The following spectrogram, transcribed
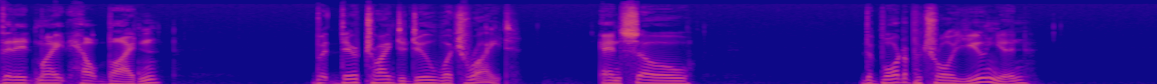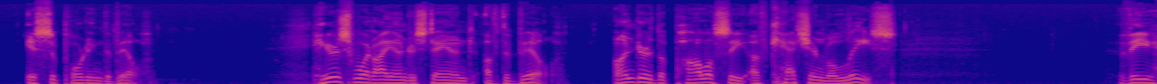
that it might help Biden, but they're trying to do what's right. And so the Border Patrol Union is supporting the bill. Here's what I understand of the bill. Under the policy of catch and release, the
